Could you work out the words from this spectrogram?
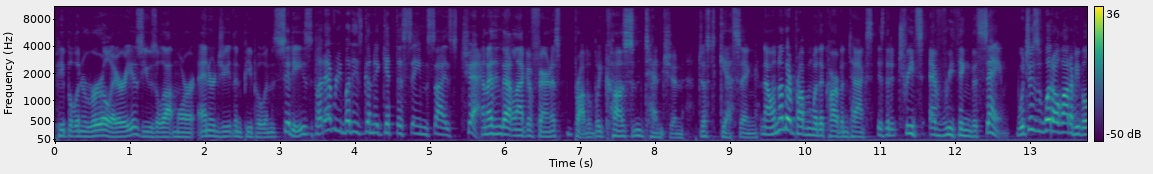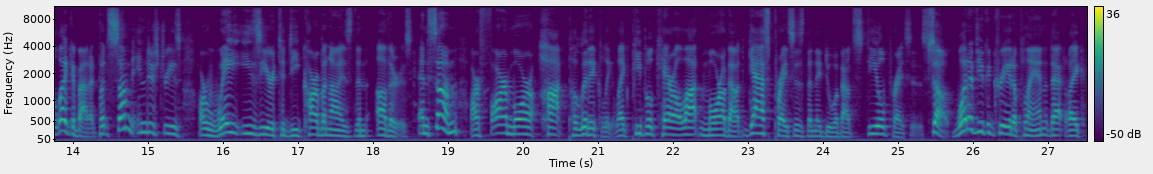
People in rural areas use a lot more energy than people in cities, but everybody's gonna get the same sized check. And I think that lack of fairness probably caused some tension. Just get guessing. Now, another problem with a carbon tax is that it treats everything the same, which is what a lot of people like about it. But some industries are way easier to decarbonize than others, and some are far more hot politically, like people care a lot more about gas prices than they do about steel prices. So, what if you could create a plan that, like,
